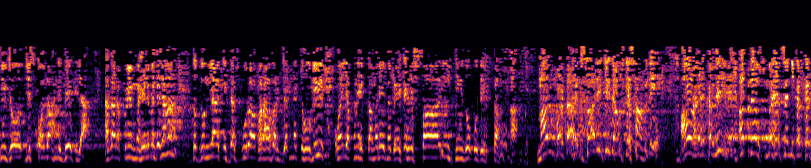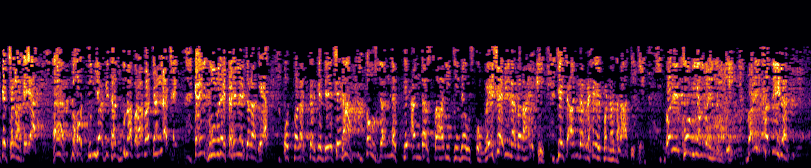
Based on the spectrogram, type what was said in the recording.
کہ جو جس کو اللہ نے دے دیا۔ اگر اپنے محل میں گیا تو دنیا کی دس پورا برابر جنت ہوگی وہی اپنے کمرے میں بیٹھے ہوئے ساری چیزوں کو دیکھتا ہوگا۔ معلوم پڑتا ہے کہ ساری چیزیں اس کے سامنے اور اگر کبھی اپنے اس محل سے نکل کر کے چلا گیا ہاں، بہت دنیا کی دس گنا برابر جنت ہے۔ کہیں گھومنے ٹہلنے چلا گیا، وہ پلٹ کر کے دیکھے نا، تو اس جنت کے اندر ساری چیزیں اس کو ویسے ہی نظر آئے گی، جیسے اندر رہنے پر نظر آتی تھی۔ بڑی خوبیاں بنی کی، بڑی فضیلت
